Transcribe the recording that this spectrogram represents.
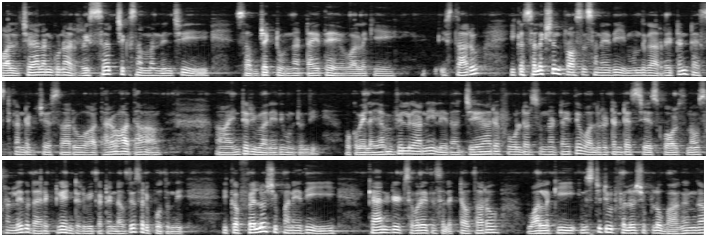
వాళ్ళు చేయాలనుకున్న రీసెర్చ్కి సంబంధించి సబ్జెక్ట్ ఉన్నట్టయితే వాళ్ళకి ఇస్తారు. ఇక సెలక్షన్ ప్రాసెస్ అనేది ముందుగా రిటర్న్ టెస్ట్ కండక్ట్ చేస్తారు. ఆ తర్వాత ఇంటర్వ్యూ అనేది ఉంటుంది. ఒకవేళ ఎంఫిల్ కానీ లేదా జేఆర్ఎఫ్ హోల్డర్స్ ఉన్నట్టయితే వాళ్ళు రిటర్న్ టెస్ట్ చేసుకోవాల్సిన అవసరం లేదు. డైరెక్ట్గా ఇంటర్వ్యూకి అటెండ్ అవుతే సరిపోతుంది. ఇక ఫెలోషిప్ అనేది క్యాండిడేట్స్ ఎవరైతే సెలెక్ట్ అవుతారో వాళ్ళకి ఇన్స్టిట్యూట్ ఫెలోషిప్లో భాగంగా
